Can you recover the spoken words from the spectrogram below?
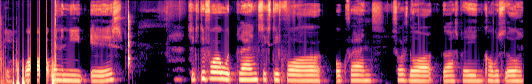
Okay, what we're gonna need is 64 wood planks, 64 oak fence, spruce door, glass pane, cobblestone,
